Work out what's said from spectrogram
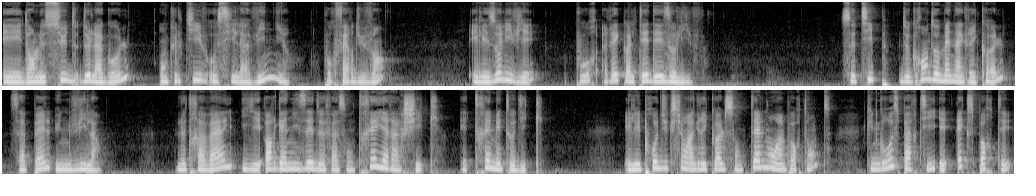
Et dans le sud de la Gaule, on cultive aussi la vigne pour faire du vin et les oliviers pour récolter des olives. Ce type de grand domaine agricole s'appelle une villa. Le travail y est organisé de façon très hiérarchique et très méthodique. Et les productions agricoles sont tellement importantes qu'une grosse partie est exportée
